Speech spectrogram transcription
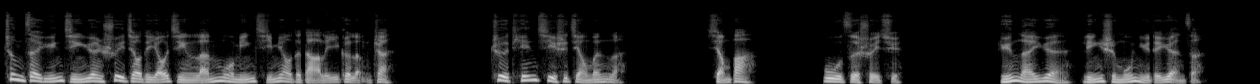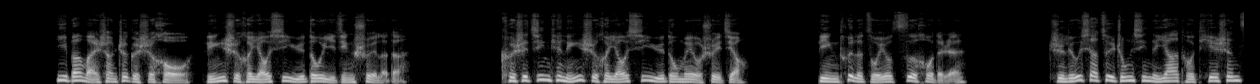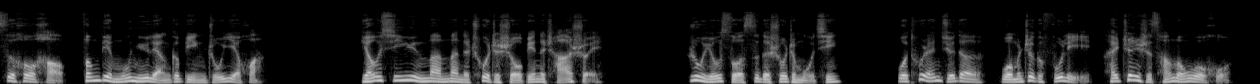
正在云锦院睡觉的姚锦兰莫名其妙的打了一个冷战。这天气是降温了，想罢，兀自睡去。云来院林氏母女的院子，一般晚上这个时候，林氏和姚希瑜都已经睡了的。可是今天林氏和姚希瑜都没有睡觉，屏退了左右伺候的人。只留下最忠心的丫头贴身伺候好，方便母女两个秉烛夜话。姚希韵慢慢的啜着手边的茶水，若有所思的说着：“母亲，我突然觉得我们这个府里还真是藏龙卧虎，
